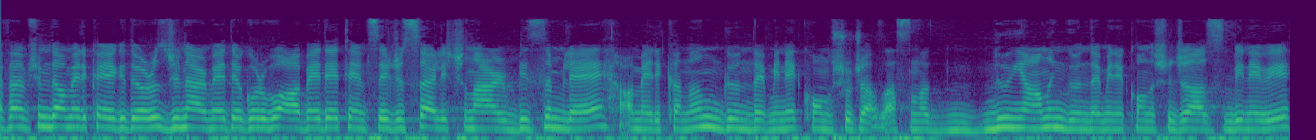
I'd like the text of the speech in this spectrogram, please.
Efendim şimdi Amerika'ya gidiyoruz. Ciner Medya Grubu ABD temsilcisi Ali Çınar bizimle Amerika'nın gündemini konuşacağız. Aslında dünyanın gündemini konuşacağız bir nevi.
